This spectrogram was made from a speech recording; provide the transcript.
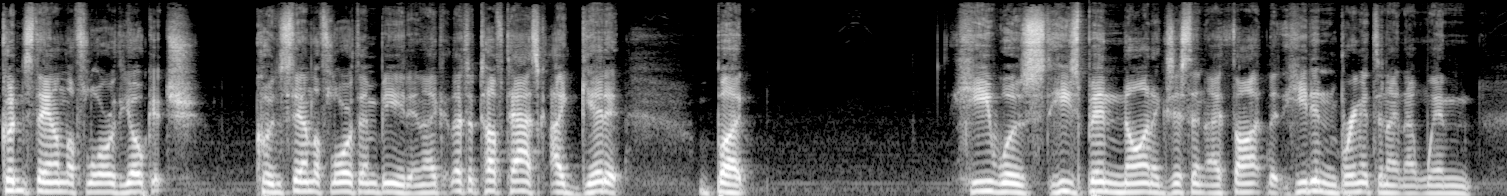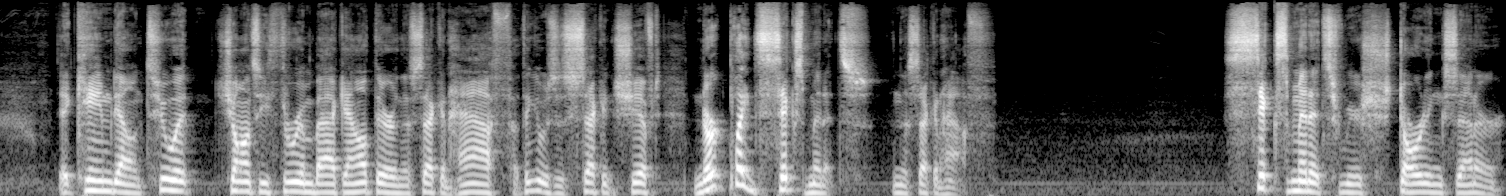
Couldn't stay on the floor with Jokic. Couldn't stay on the floor with Embiid. And like that's a tough task. I get it. But he was he's been non-existent. I thought that he didn't bring it tonight. And when it came down to it, Chauncey threw him back out there in the second half. I think it was his second shift. Nurk played six minutes in the second half. Six minutes from your starting center.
